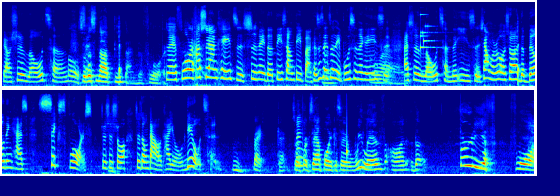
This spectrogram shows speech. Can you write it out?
表示楼层。哦，所以那是拿地板的 floor。对，floor 它虽然可以指室内的地上地板，可是在这里不是那个意思，它是楼层的意思。像我们如果说 The building has six floors，就是说这栋大楼它有六层。嗯，对。Okay. So, for example, you could say we live on the 30th floor.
